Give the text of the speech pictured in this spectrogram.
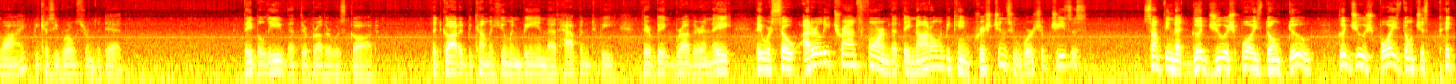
Why? Because he rose from the dead. They believed that their brother was God, that God had become a human being that happened to be their big brother. And they, they were so utterly transformed that they not only became Christians who worship Jesus, something that good Jewish boys don't do. Good Jewish boys don't just pick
